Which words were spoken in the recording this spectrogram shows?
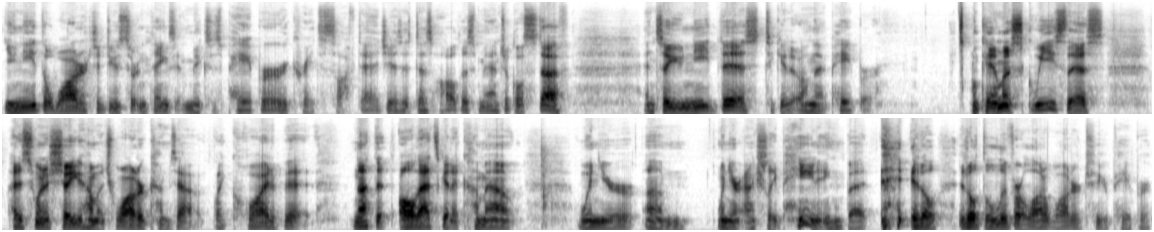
you need the water to do certain things. It mixes paper, it creates soft edges, it does all this magical stuff. And so you need this to get it on that paper. Okay, I'm gonna squeeze this. I just wanna show you how much water comes out, like quite a bit. Not that all that's gonna come out when you're, um, when you're actually painting, but it'll, it'll deliver a lot of water to your paper.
